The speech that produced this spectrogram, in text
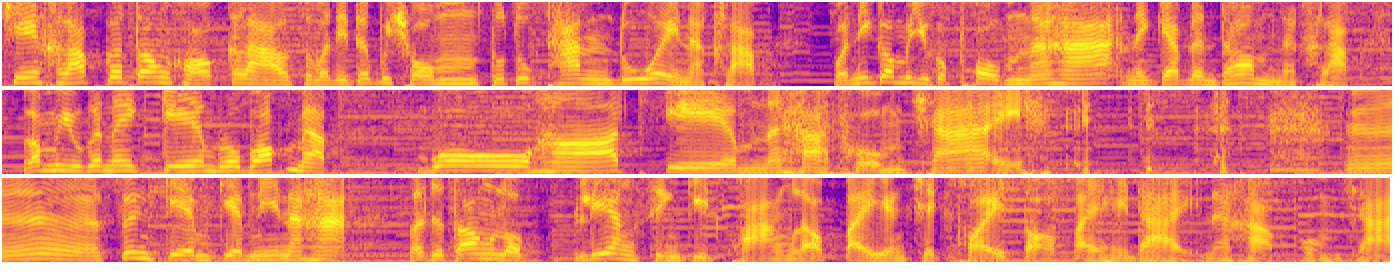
เคครับก็ต้องขอกล่าวสวัสดีท่านผู้ชมทุกๆทท่านด้วยนะครับ วันนี้ก็มาอยู่กับผมนะฮะ ในแก p เ a นทอมนะครับ เรามาอยู่กันในเกม Roblox Map w o Hard Game นะครับผมใช่เออซึ่งเกมเกมนี้นะฮะ เราจะต้องหลบเลี่ยงสิ่งกีดขวางแล้วไปยังเช็คพอยต์ต่อไปให้ได้นะครับผมใช่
